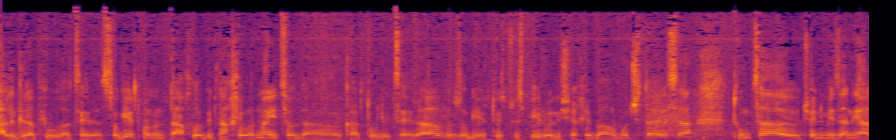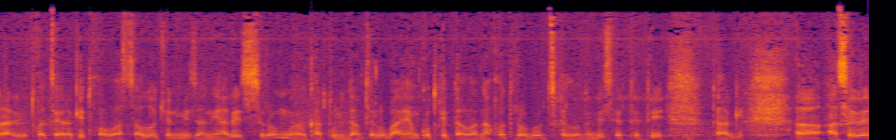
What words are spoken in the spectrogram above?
კალიგრაფიულა წერა. ზოგიერთმა დაახლოებით ნახევარმა იწოდა ქართული წერა, ზოგიერთისთვის პირველი შეხება აღმოჩნდა ესა, თუმცა ჩვენი მიზანი არ არის, თქვა წერა კითხვა ვასწავლო, ჩვენი მიზანი არის, რომ ქართული დამწერლობა აი ამ კუთხით დავანახოთ, როგორც ხელოვნების ერთ-ერთი დარგი. ასევე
